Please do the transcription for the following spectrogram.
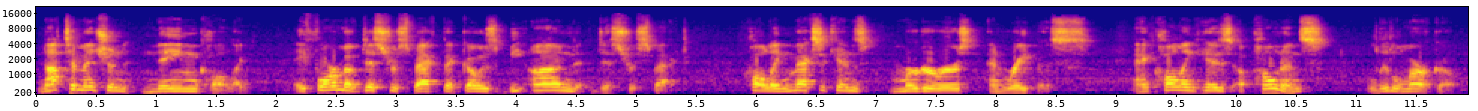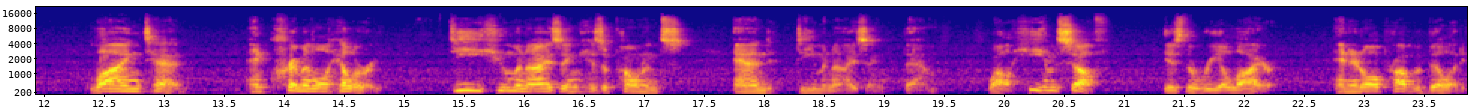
Not to mention name calling, a form of disrespect that goes beyond disrespect, calling Mexicans murderers and rapists, and calling his opponents Little Marco, Lying Ted, and Criminal Hillary, dehumanizing his opponents and demonizing them, while he himself is the real liar, and in all probability,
